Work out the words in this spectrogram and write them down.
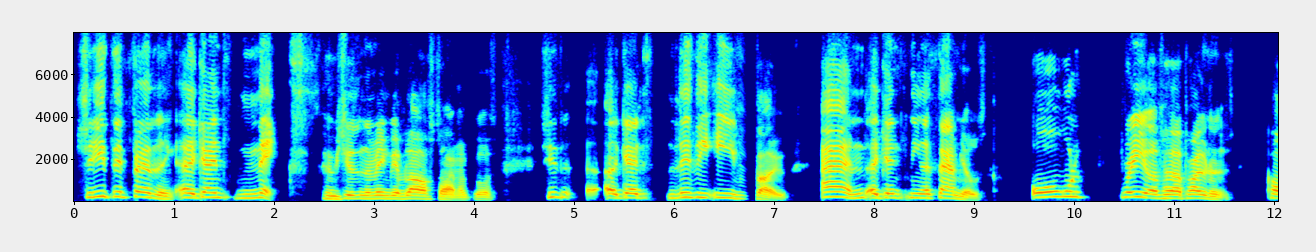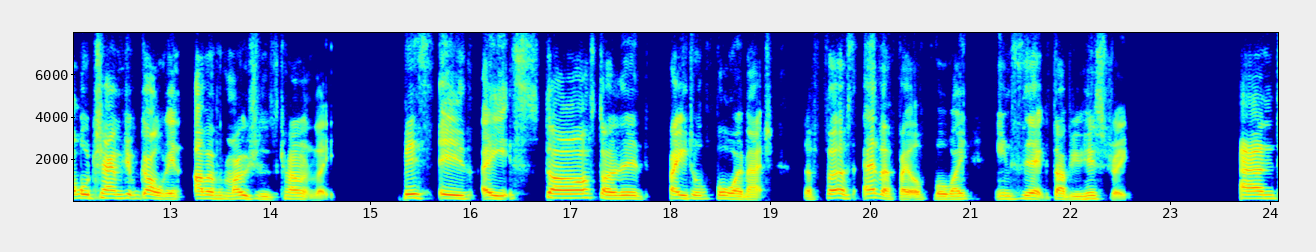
She's defending against Nix, who she was in the ring with last time, of course. She's uh, against Lizzie Evo and against Nina Samuels. All three of her opponents hold championship gold in other promotions currently. This is a star-studded fatal four-way match, the first ever fatal four-way in CXW history. And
